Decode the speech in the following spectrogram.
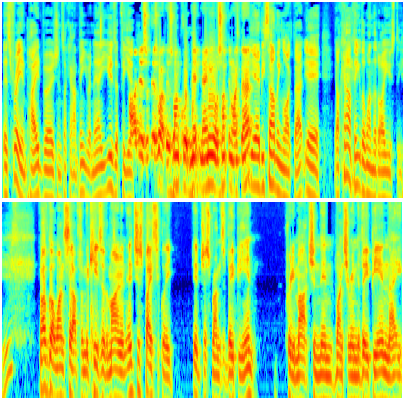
There's free and paid versions. I can't think of it now. You use it for your Oh, there's, there's what there's one called Net Nanny or something like that. yeah, it'd be something like that. Yeah, I can't think of the one that I used to use. I've got one set up for the kids at the moment. It just basically it just runs a VPN pretty much, and then once you're in the VPN, they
